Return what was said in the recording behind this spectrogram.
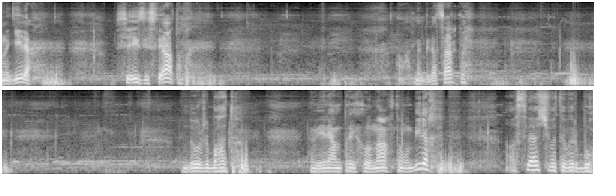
неділя. Всіх зі святом. Ми біля церкви. Дуже багато вірян приїхало на автомобілях освячувати вербу.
